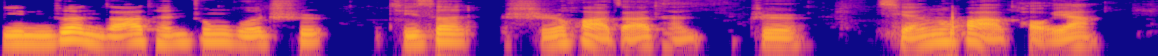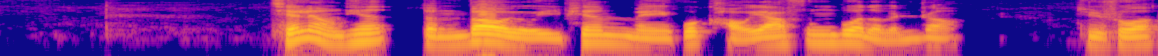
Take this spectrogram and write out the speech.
饮馔杂谈中国吃，其三实话杂谈之前话烤鸭。前两天，本报有一篇美国烤鸭风波的文章。据说，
